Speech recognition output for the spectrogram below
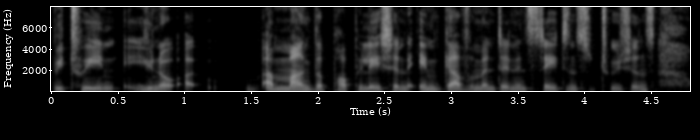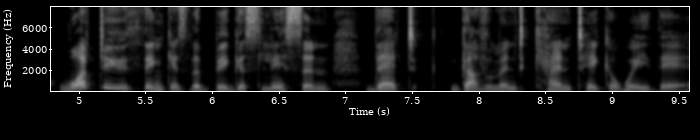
between, you know, uh, among the population in government and in state institutions, what do you think is the biggest lesson that government can take away there?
